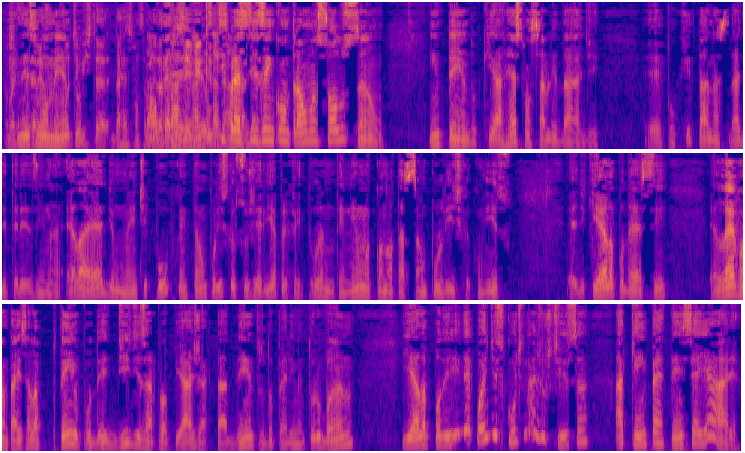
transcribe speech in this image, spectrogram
Não, nesse momento, do ponto de vista da responsabilização civil, o que precisa é encontrar uma solução. Entendo que a responsabilidade, é, porque está na cidade de Teresina, ela é de um ente público, então por isso que eu sugeri à prefeitura, não tem nenhuma conotação política com isso, é, de que ela pudesse levantar isso. Ela tem o poder de desapropriar, já que está dentro do perímetro urbano, e ela poderia, e depois discute na justiça a quem pertence aí a área.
